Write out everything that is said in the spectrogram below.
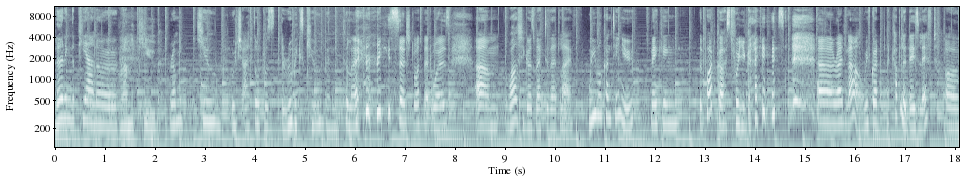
learning the piano, Rummikub. Rummy Cube, which I thought was the Rubik's Cube until I researched what that was. Um, while she goes back to that life, we will continue making the podcast for you guys uh, right now. We've got a couple of days left of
